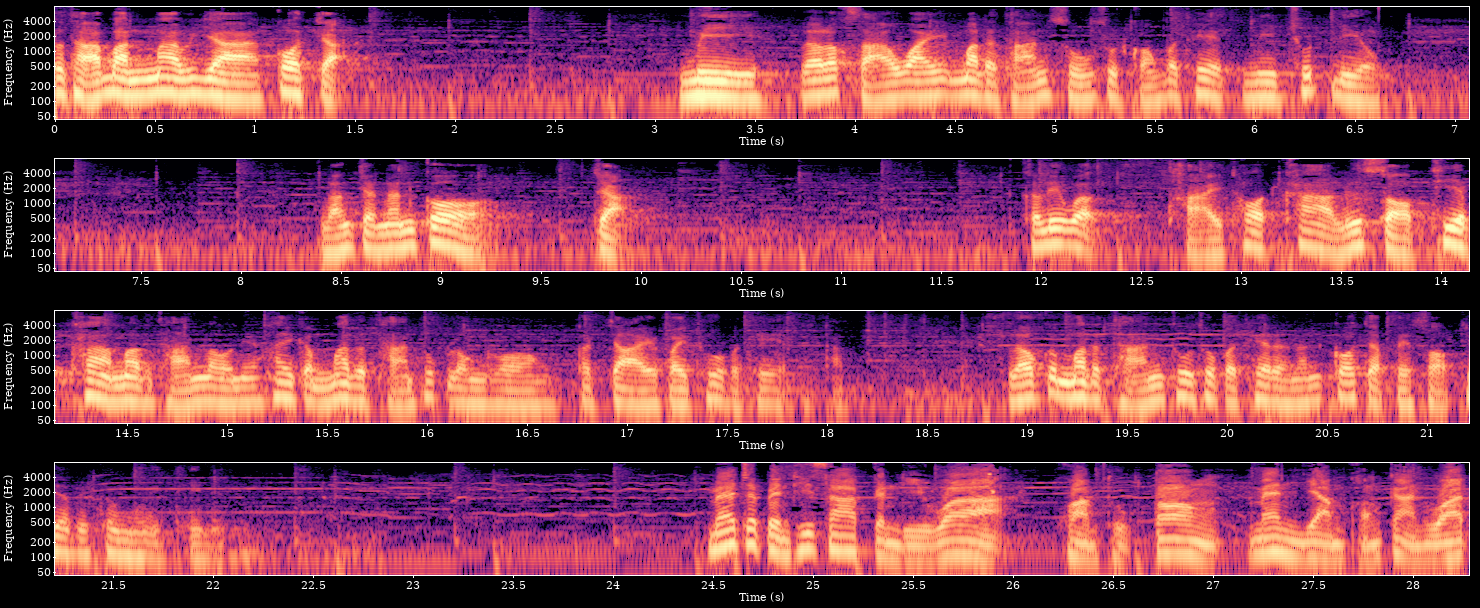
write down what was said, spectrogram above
สถาบันมาวิทยาก็จะมีและรักษาไว้มาตรฐานสูงสุดของประเทศมีชุดเดียว หลังจากนั้นก็จะเขาเรียกว่าถ่ายทอดค่าหรือสอบเทียบค่ามาตรฐานเราเนี่ยให้กับมาตรฐานทุกรองรองกระจายไปทั่วประเทศนะครับ แล้วก็มาตรฐานทั่วทั่วประเทศเหล่านั้น ก็จะไปสอบเทียบเป็นเครื่องมืออีกทีหนึ่งแม้จะเป็นที่ทราบกันดีว่า ความถูกต้องแม่นยำของการวัด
